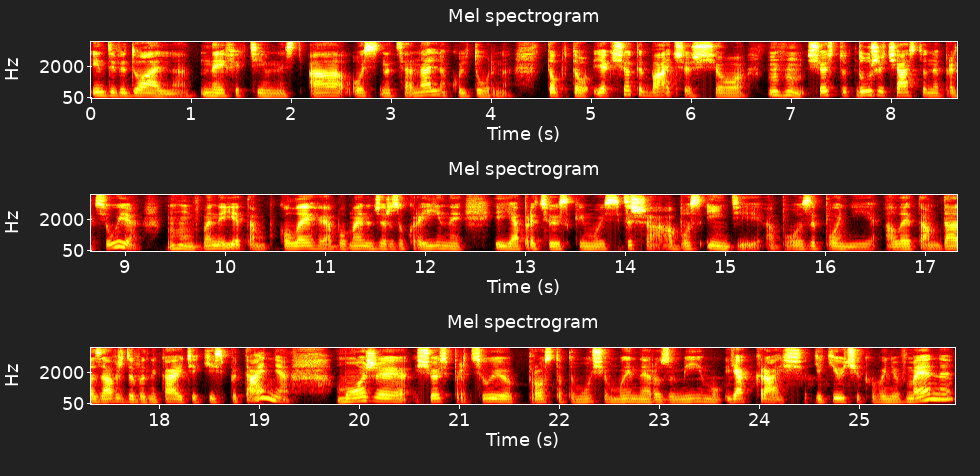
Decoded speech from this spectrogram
індивідуальна неефективність, а ось національна культурна. Тобто, якщо ти бачиш, що угу, щось тут дуже часто не працює, угу, в мене є там колеги або менеджер з України, і я працюю з кимось з США або з Індії, або з Японії, але там да, завжди виникають якісь питання, може щось працює просто тому, що ми не розуміємо, як краще, які очікування в мене,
